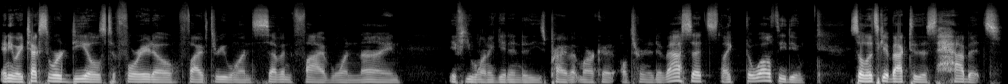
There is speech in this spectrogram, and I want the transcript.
anyway, text the word deals to 480-531-7519 if you want to get into these private market alternative assets like the wealthy do. So let's get back to this habits.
